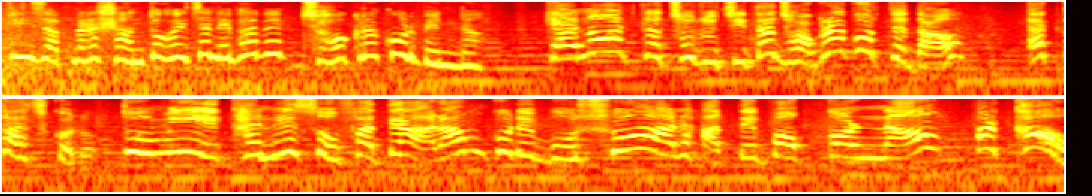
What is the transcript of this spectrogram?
প্লিজ আপনারা শান্ত হয়েছেন এভাবে ঝগড়া করবেন না। কেন আটকাচ্ছ রুচিতা? ঝগড়া করতে দাও। এক কাজ করো তুমি এখানে সোফাতে আরাম করে বসো আর হাতে পপকর্ন নাও আর খাও।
